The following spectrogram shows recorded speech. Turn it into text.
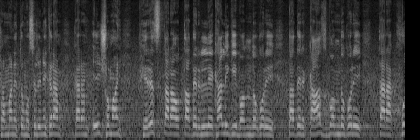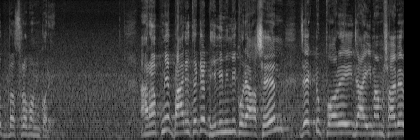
সম্মানিত মুসলিম ইকরাম কারণ এই সময় ফেরেশতারাও তাদের লেখালেখি বন্ধ করে, তাদের কাজ বন্ধ করে তারা খুদ্া শ্রবণ করে। আর আপনি বাড়ি থেকে ঢিলিমিলি করে আসেন যে একটু পরেই যায়, ইমাম সাহেবের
